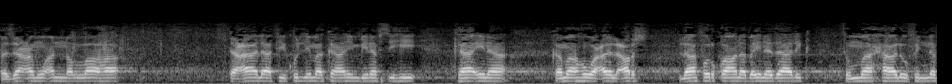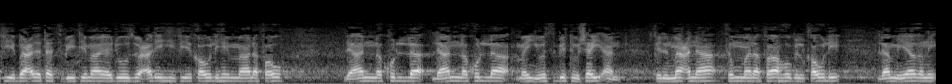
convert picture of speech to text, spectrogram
فزعموا أن الله تعالى في كل مكان بنفسه كائنا كما هو على العرش لا فرقان بين ذلك. ثم حالوا في النفي بعد تثبيت ما يجوز عليه في قولهم ما نفوه لأن كل, لأن كل من يثبت شيئا في المعنى ثم نفاه بالقول لم يغني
